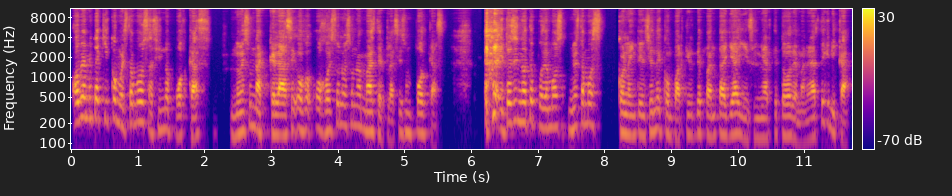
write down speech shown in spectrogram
obviamente aquí como estamos haciendo podcast, no es una clase, ojo, ojo, esto no es una masterclass, es un podcast. Entonces no te podemos, no estamos con la intención de compartir de pantalla y enseñarte todo de manera técnica.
